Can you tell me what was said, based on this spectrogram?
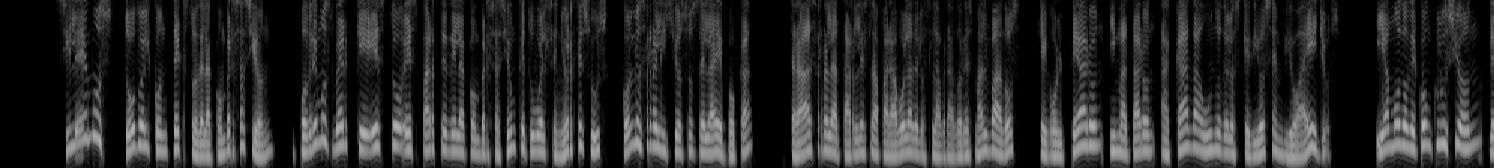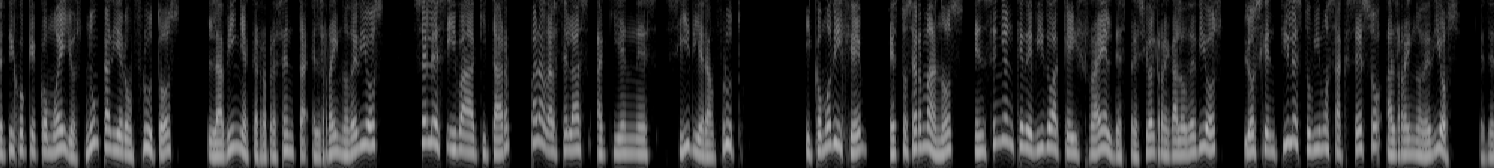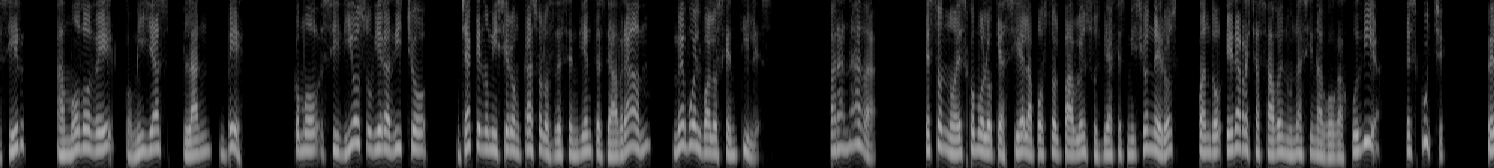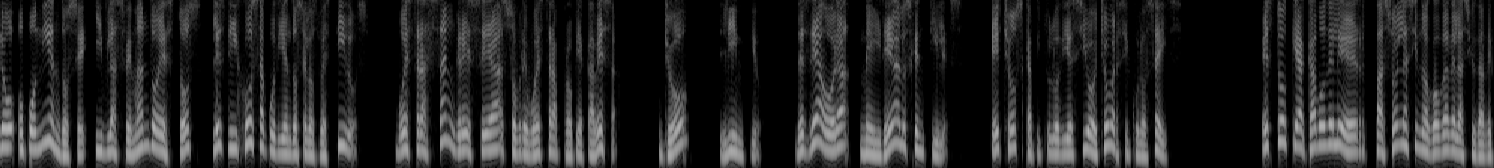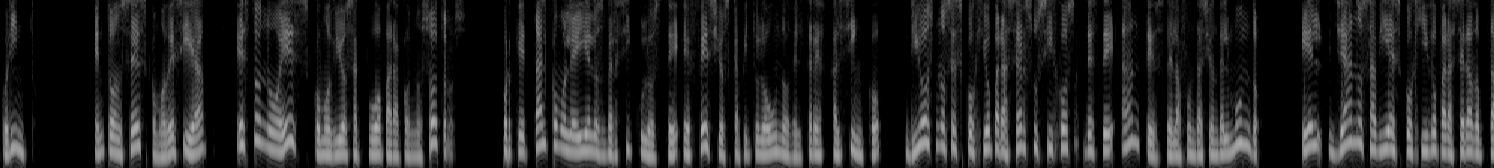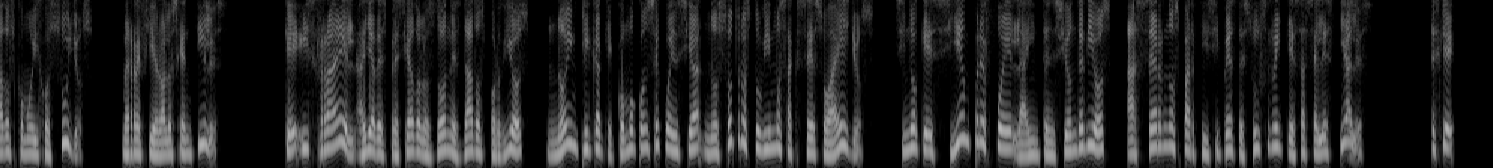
Si leemos todo el contexto de la conversación, podremos ver que esto es parte de la conversación que tuvo el Señor Jesús con los religiosos de la época tras relatarles la parábola de los labradores malvados que golpearon y mataron a cada uno de los que Dios envió a ellos. Y a modo de conclusión, les dijo que como ellos nunca dieron frutos, la viña que representa el reino de Dios se les iba a quitar para dárselas a quienes sí dieran fruto. Y como dije, estos hermanos enseñan que debido a que Israel despreció el regalo de Dios, los gentiles tuvimos acceso al reino de Dios, es decir, a modo de, comillas, plan B, como si Dios hubiera dicho, ya que no me hicieron caso los descendientes de Abraham, me vuelvo a los gentiles. Para nada. Esto no es como lo que hacía el apóstol Pablo en sus viajes misioneros cuando era rechazado en una sinagoga judía. Escuche. Pero oponiéndose y blasfemando estos, les dijo sacudiéndose los vestidos, Vuestra sangre sea sobre vuestra propia cabeza. Yo limpio. Desde ahora me iré a los gentiles. Hechos capítulo 18 versículo 6. Esto que acabo de leer pasó en la sinagoga de la ciudad de Corinto. Entonces, como decía, esto no es como Dios actuó para con nosotros, porque tal como leí en los versículos de Efesios capítulo 1 del 3 al 5, Dios nos escogió para ser sus hijos desde antes de la fundación del mundo. Él ya nos había escogido para ser adoptados como hijos suyos. Me refiero a los gentiles. Que Israel haya despreciado los dones dados por Dios no implica que como consecuencia nosotros tuvimos acceso a ellos, sino que siempre fue la intención de Dios hacernos partícipes de sus riquezas celestiales. Es que,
